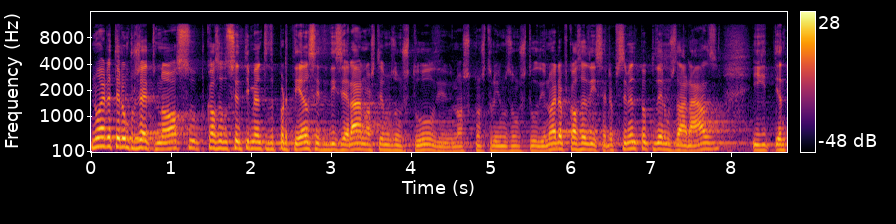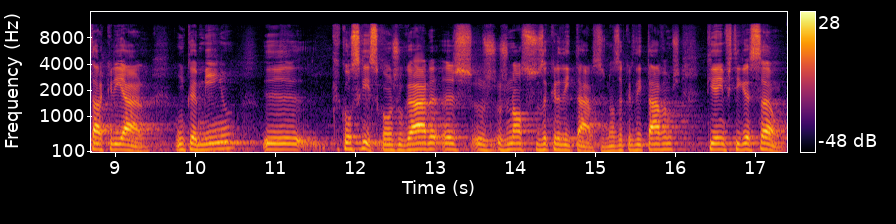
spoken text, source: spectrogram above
não era ter um projeto nosso por causa do sentimento de pertença e de dizer ah, nós temos um estúdio, nós construímos um estúdio. Não era por causa disso, era precisamente para podermos dar aso e tentar criar um caminho eh, que conseguisse conjugar as, os, os nossos acreditar-se. Nós acreditávamos que a investigação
